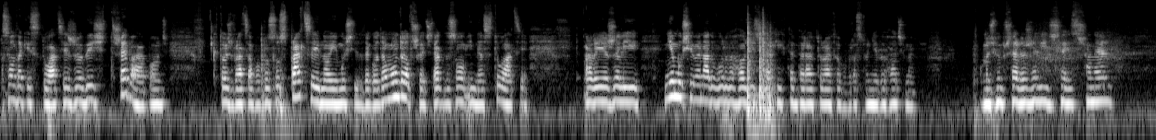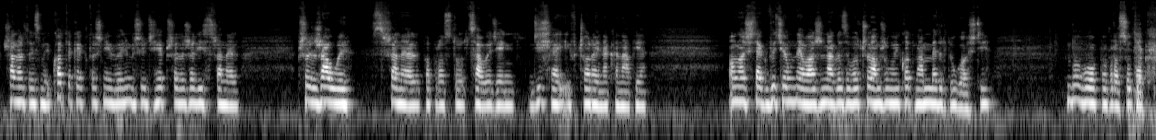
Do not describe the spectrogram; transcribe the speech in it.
są takie sytuacje, że wyjść trzeba, bądź ktoś wraca po prostu z pracy, no i musi do tego domu dotrzeć, tak, to są inne sytuacje. Ale jeżeli nie musimy na dwór wychodzić w takich temperaturach, to po prostu nie wychodźmy. Myśmy przeleżeli dzisiaj z Chanel. Chanel to jest mój kotek, jak ktoś nie wie. Myśmy dzisiaj przeleżeli z Chanel. Przeleżały z Chanel po prostu cały dzień. Dzisiaj i wczoraj na kanapie. Ona się tak wyciągnęła, że nagle zobaczyłam, że mój kot ma metr długości. Bo było po prostu tak,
